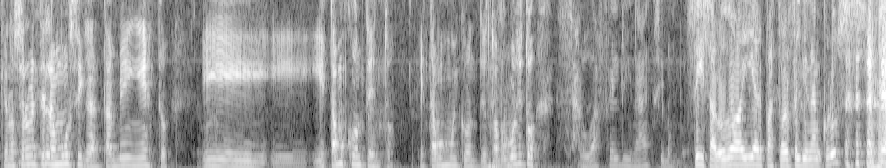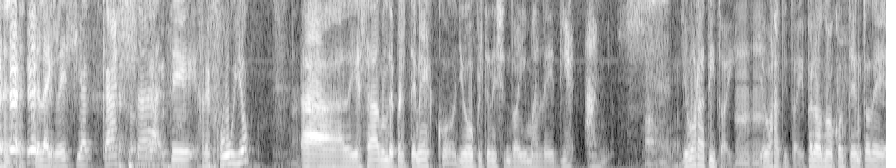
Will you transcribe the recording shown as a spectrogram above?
Que no solamente en la música, también en esto. Y, estamos contentos. Estamos muy contentos. A propósito, saluda a Ferdinand. Si Sí, saludo ahí al pastor Ferdinand Cruz de la iglesia Casa de Refugio, uh, de esa donde pertenezco. Llevo perteneciendo ahí más de 10 años. Ah, llevo ratito ahí, llevo ratito ahí, pero no, contento de,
